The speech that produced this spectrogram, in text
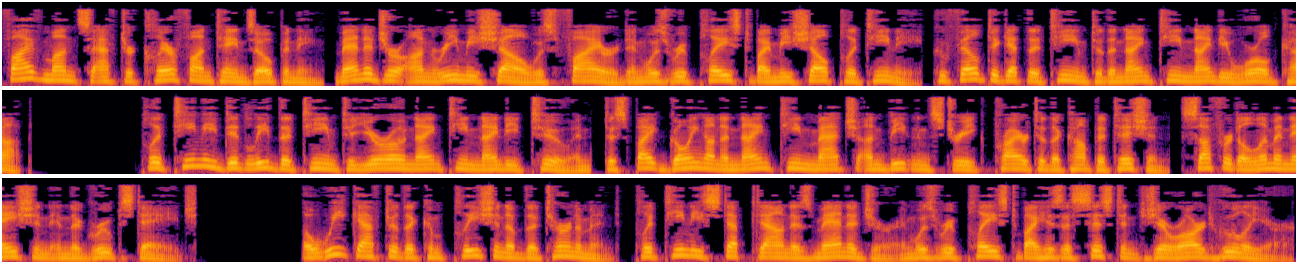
Five months after Clairefontaine's opening, manager Henri Michel was fired and was replaced by Michel Platini, who failed to get the team to the 1990 World Cup. Platini did lead the team to Euro 1992 and, despite going on a 19-match unbeaten streak prior to the competition, suffered elimination in the group stage. A week after the completion of the tournament, Platini stepped down as manager and was replaced by his assistant Gérard Houllier.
